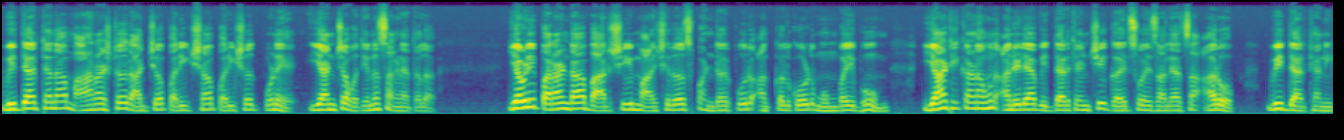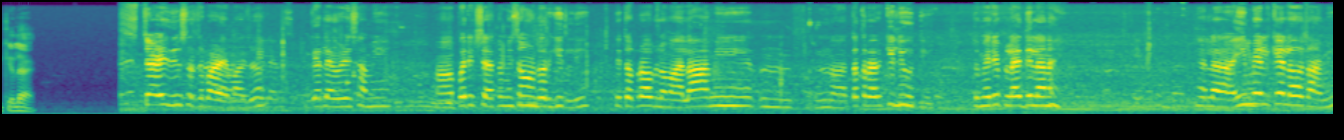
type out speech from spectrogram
विद्यार्थ्यांना महाराष्ट्र राज्य परीक्षा परिषद पुणे यांच्या वतीनं सांगण्यात आलं. यावेळी परांडा बार्शी माळशिरस पंढरपूर अक्कलकोट मुंबई भूम या ठिकाणाहून आलेल्या विद्यार्थ्यांची गैरसोय झाल्याचा आरोप विद्यार्थ्यांनी केला आहे चाळीस दिवसाचं बाळ आहे माझं. गेल्या वेळेस आम्ही परीक्षा तुम्ही साऊंडवर घेतली तिथं प्रॉब्लेम आला. आम्ही तक्रार केली होती. तुम्ही रिप्लाय दिला नाही. ह्याला ईमेल केला होता आम्ही.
